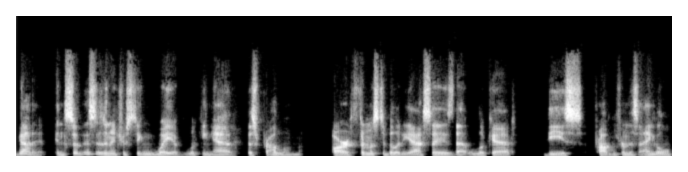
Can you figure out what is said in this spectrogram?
Got it. And so this is an interesting way of looking at this problem. Are thermostability assays that look at these problems from this angle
